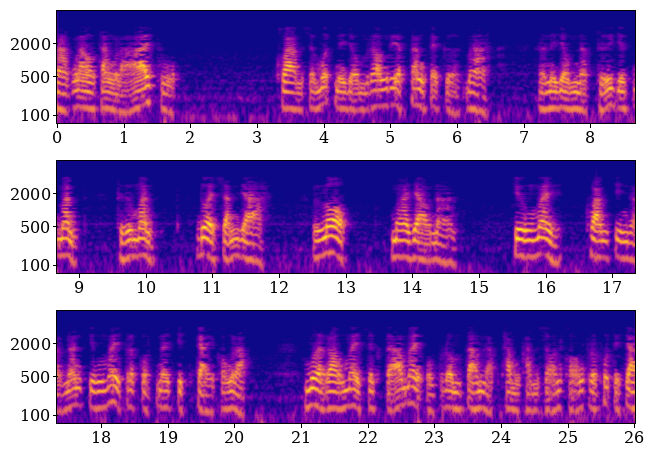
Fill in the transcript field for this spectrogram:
หากเราทั้งหลายถูก ความสมมตินิยมร้องเรียกตั้งแต่เกิดมานิยมหนับถือยึดมั่น ถือมั่นด้วยสัญญาโลกมายาวนาน จึงไม่ความจริงเหล่านั้นจึงไม่ปรากฏในจิตใจของเรา เมื่อเราไม่ศึกษาไม่อบรมตามหลักธรรมคำสอนของพระพุทธเจ้า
